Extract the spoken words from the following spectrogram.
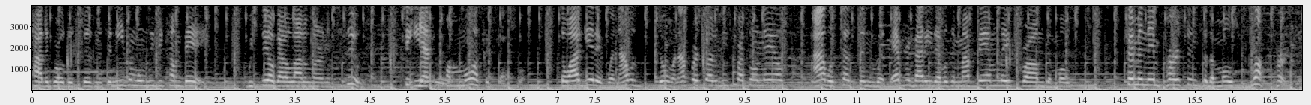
how to grow this business, and even when we become big, we still got a lot of learning to do to even become more successful. So I get it. When I was doing, when I first started these press on nails, I was testing with everybody that was in my family, from the most feminine person to the most rough person,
